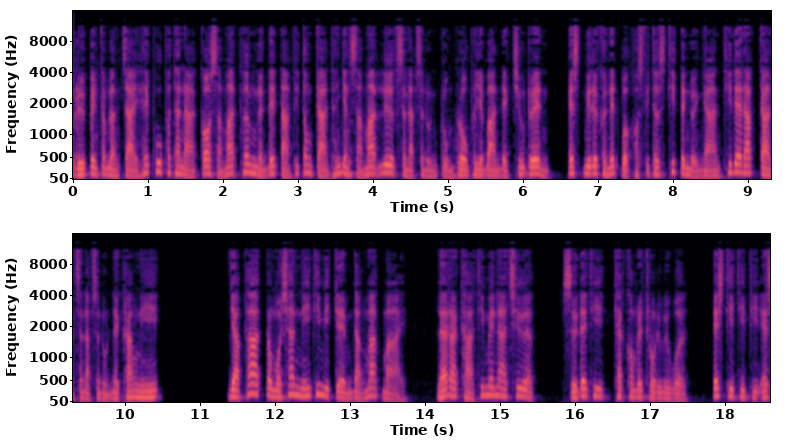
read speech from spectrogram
หรือเป็นกำลังใจให้ผู้พัฒนาก็สามารถเพิ่มเงินได้ตามที่ต้องการทั้งยังสามารถเลือกสนับสนุนกลุ่มโรงพยาบาลเด็ก Children S Miracle Network Hospitals ที่เป็นหน่วยงานที่ได้รับการสนับสนุนในครั้งนี้ อย่าพลาดโปรโมชั่นนี้ที่มีเกมดังมากมาย และราคาที่ไม่น่าเชื่อ ซื้อได้ที่ Capcom Retro Reviewer https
